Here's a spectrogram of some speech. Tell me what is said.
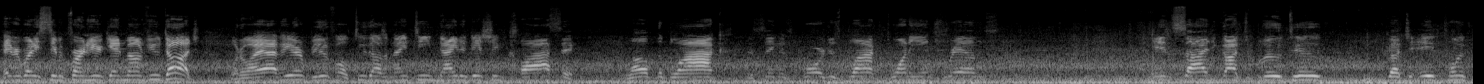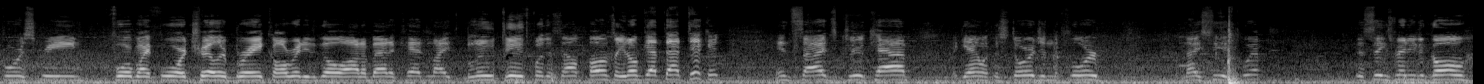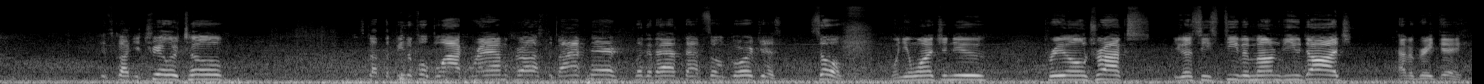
Hey everybody, Steve McFarlane here again, Mountain View Dodge. What do I have here? Beautiful 2019 Night Edition Classic. Love the black. This thing is gorgeous black, 20 inch rims. Inside you got your Bluetooth, you got your 8.4 screen, 4x4 trailer brake all ready to go, automatic headlights, Bluetooth for the cell phone so you don't get that ticket. Inside's crew cab, again with the storage in the floor, nicely equipped. This thing's ready to go. It's got your trailer tow. It's got the beautiful black ram across the back there. Look at that, that's so gorgeous. So, when you want your new pre-owned trucks, you're gonna see Steven Mountain View Dodge. Have a great day.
